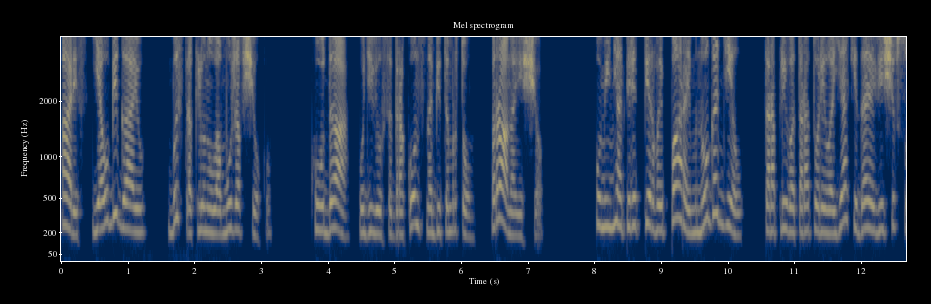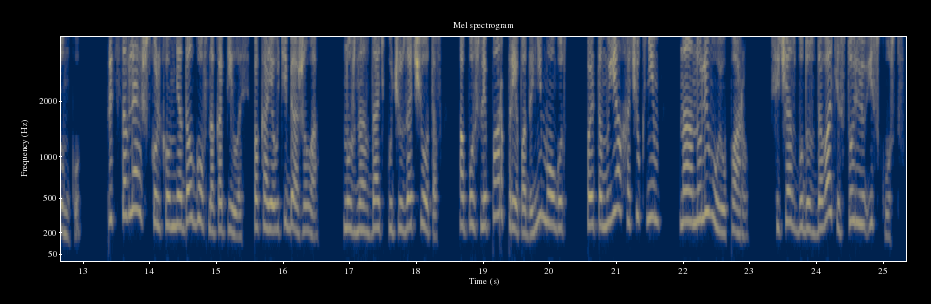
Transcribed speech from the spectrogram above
«Арис, я убегаю», – быстро клюнула мужа в щеку. «Куда?» – удивился дракон с набитым ртом. «Рано еще». «У меня перед первой парой много дел», – торопливо тараторила я, кидая вещи в сумку. Представляешь, сколько у меня долгов накопилось, пока я у тебя жила? Нужно сдать кучу зачетов, а после пар преподы не могут, поэтому я хочу к ним на нулевую пару. Сейчас буду сдавать историю искусств».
